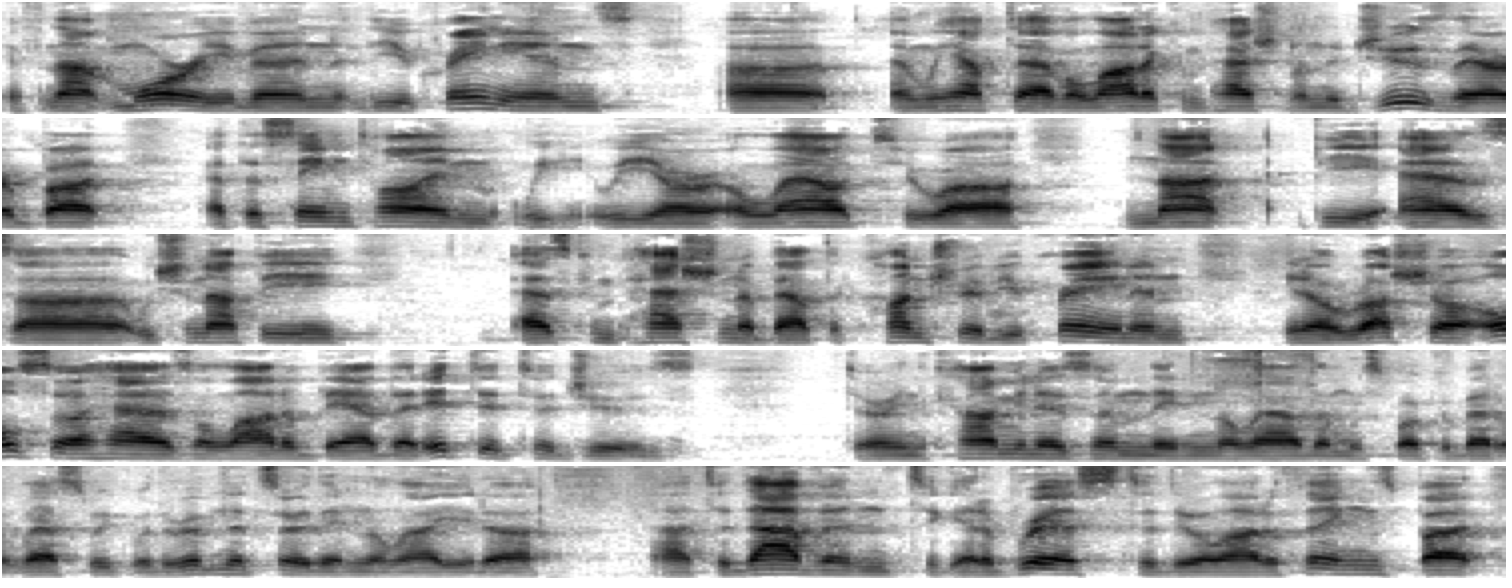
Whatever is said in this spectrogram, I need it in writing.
if not more, even the Ukrainians. Uh, and we have to have a lot of compassion on the Jews there, but at the same time, we, we are allowed to uh, not be as, uh, we should not be as compassionate about the country of Ukraine. And, you know, Russia also has a lot of bad that it did to Jews. During the communism, they didn't allow them, we spoke about it last week with the Ribnitzer, they didn't allow you to, uh, to daven, to get a bris, to do a lot of things, but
